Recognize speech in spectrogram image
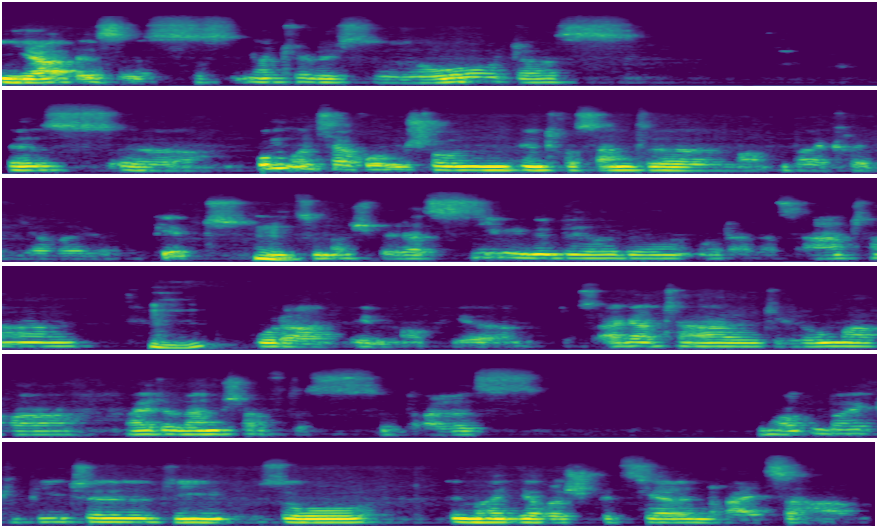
Ja, es ist natürlich so, dass es äh, um uns herum schon interessante Mountainbike-Reviere gibt, mhm. wie zum Beispiel das Siebengebirge oder das Ahrtal mhm. oder eben auch hier das Aggertal, die Lohmarer Heidelandschaft. Das sind alles Mountainbike-Gebiete, die so immer ihre speziellen Reize haben.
